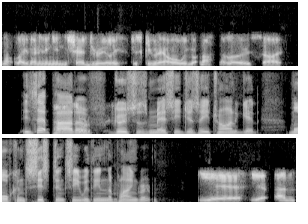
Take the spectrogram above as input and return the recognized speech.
not leave anything in the sheds, really. Just give it our all. We've got nothing to lose, so Is that part sort of Goose's message? Is he trying to get more consistency within the playing group? Yeah, yeah. And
